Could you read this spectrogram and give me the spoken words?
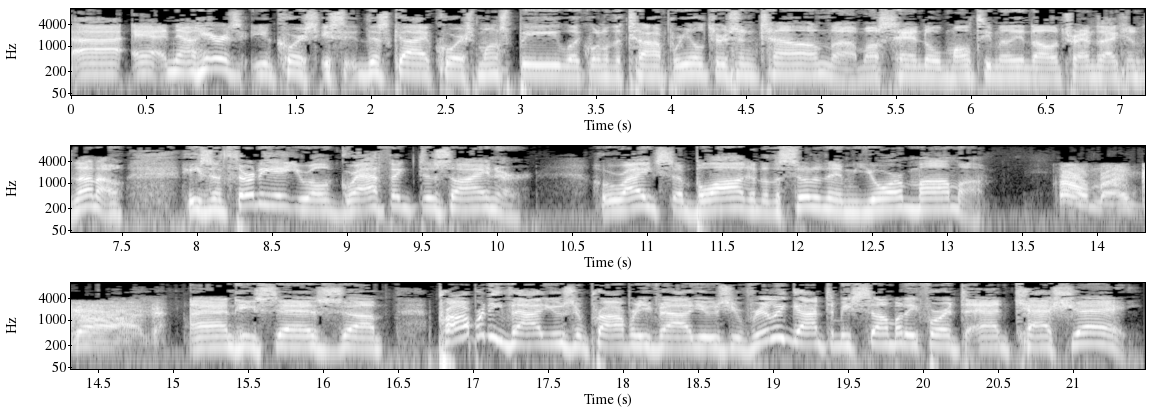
Uh, and now here's, of course, is- this guy, of course, must be like one of the top realtors in town, uh, must handle multi-million dollar transactions. No, no. He's a 38-year-old graphic designer who writes a blog under the pseudonym Your Mama. Oh, my God. And he says, uh, property values are property values. You've really got to be somebody for it to add cachet.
